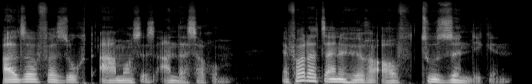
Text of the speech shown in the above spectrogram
Also versucht Amos es andersherum. Er fordert seine Hörer auf, zu sündigen.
